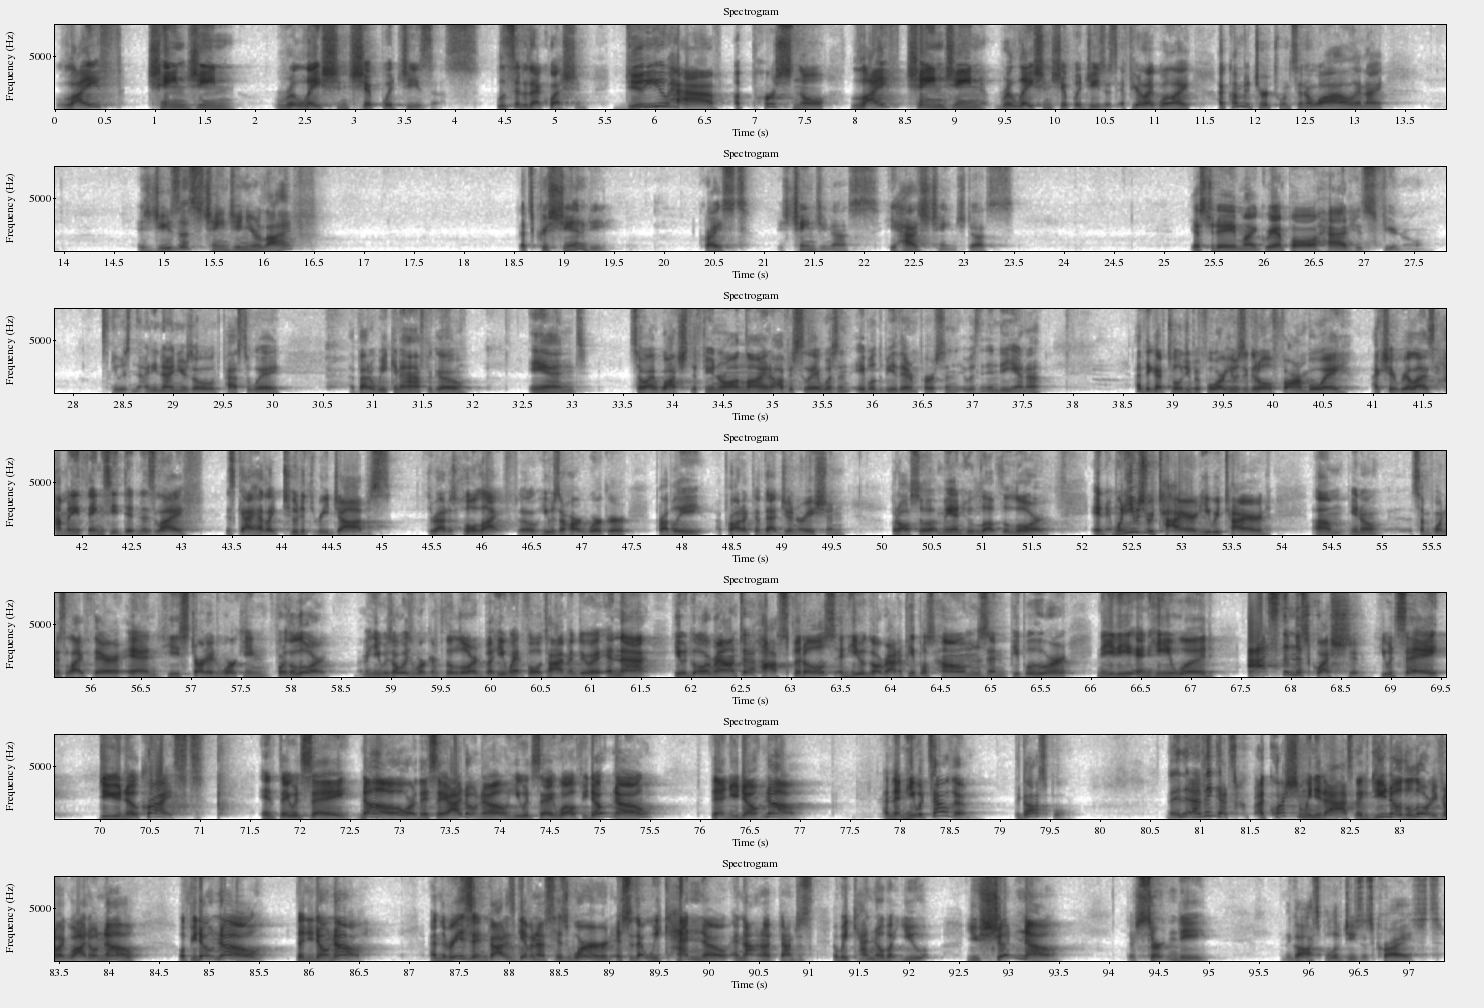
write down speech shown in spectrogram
life changing relationship with Jesus? Listen to that question. Do you have a personal, life changing relationship with Jesus? If you're like, well, I, I come to church once in a while and I, is Jesus changing your life? That's Christianity. Christ is changing us, He has changed us. Yesterday, my grandpa had his funeral. He was 99 years old, passed away about a week and a half ago. And so I watched the funeral online. Obviously, I wasn't able to be there in person. It was in Indiana. I think I've told you before, he was a good old farm boy. I actually realized how many things he did in his life. This guy had like two to three jobs throughout his whole life. So he was a hard worker, probably a product of that generation, but also a man who loved the Lord. And when he was retired, he retired, um, you know, at some point in his life there, and he started working for the Lord. I mean, he was always working for the Lord, but he went full time into it. And that he would go around to hospitals and he would go around to people's homes and people who were needy, and he would ask them this question. He would say, Do you know Christ? And if they would say no, or they say, I don't know, he would say, Well, if you don't know, then you don't know. And then he would tell them the gospel. And I think that's a question we need to ask. Like, do you know the Lord? If you're like, Well, I don't know. Well, if you don't know, then you don't know. And the reason God has given us his word is so that we can know, and not, not just that we can know, but you, you should know. There's certainty in the gospel of Jesus Christ.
